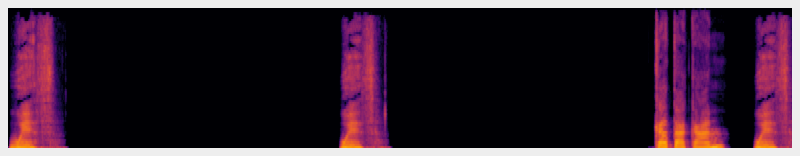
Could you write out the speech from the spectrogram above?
With. With. Katakan, With.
